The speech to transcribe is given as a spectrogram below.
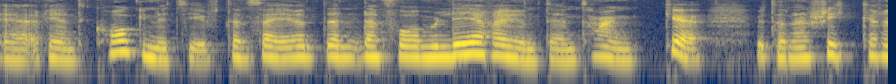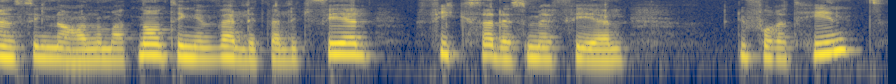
rent kognitivt. Den, säger, den, den formulerar ju inte en tanke utan den skickar en signal om att någonting är väldigt, väldigt fel. Fixa det som är fel. Du får ett hint.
